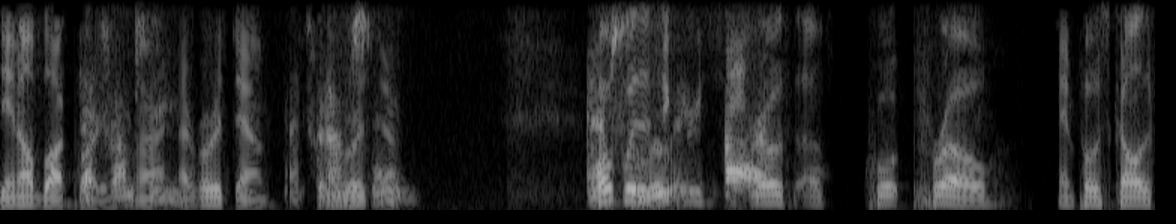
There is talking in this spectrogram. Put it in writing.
TNL block party. That's what I'm All right, saying. I wrote it down. that's what I I'm wrote it down. saying. Hopefully, this increases Uh, the growth of quote pro and post college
